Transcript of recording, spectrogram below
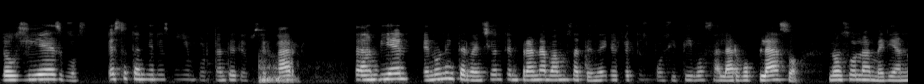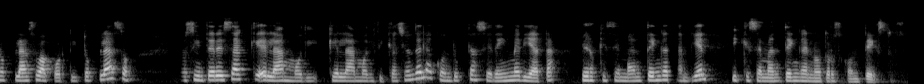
los riesgos. Esto también es muy importante de observar. También en una intervención temprana vamos a tener efectos positivos a largo plazo, no solo a mediano plazo o a cortito plazo. Nos interesa que la, que la modificación de la conducta se dé inmediata, pero que se mantenga también y que se mantenga en otros contextos.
